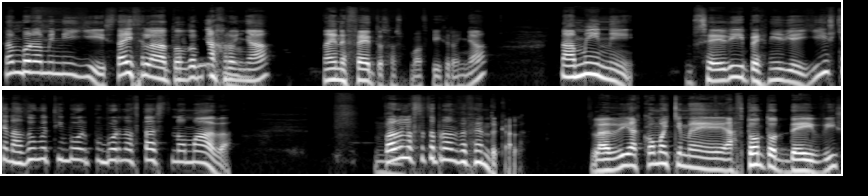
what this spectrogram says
να μην μπορεί να μείνει υγιής. Θα ήθελα να τον δω μια χρονιά, να είναι φέτος ας πούμε αυτή η χρονιά, να μείνει σερί παιχνίδια υγιής και να δούμε τι μπορεί, που μπορεί να φτάσει στην ομάδα. Mm. Παρ' όλα αυτά τα πράγματα δεν φαίνονται καλά. Δηλαδή ακόμα και με αυτόν τον Davis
